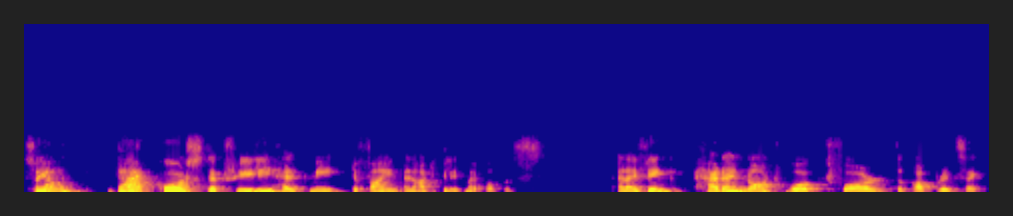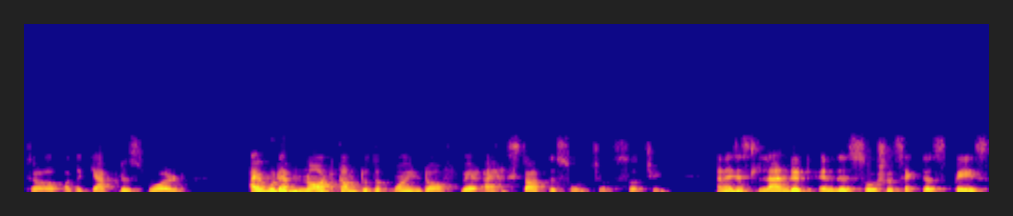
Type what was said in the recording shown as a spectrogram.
So, yeah, that course that really helped me define and articulate my purpose. And I think, had I not worked for the corporate sector or the capitalist world, I would have not come to the point of where I start the soldier searching. And I just landed in this social sector space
